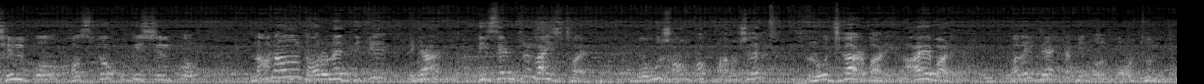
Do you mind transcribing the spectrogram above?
শিল্প, হস্ত কুটির শিল্প, নানা ধরনের দিকে এটা ডিসেন্ট্রালাইজড হয়। বহু সংখ্যক মানুষের রোজগার বাড়ে, আয় বাড়ে। ফলে এটা একটা বিকল্প অর্থনীতি।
